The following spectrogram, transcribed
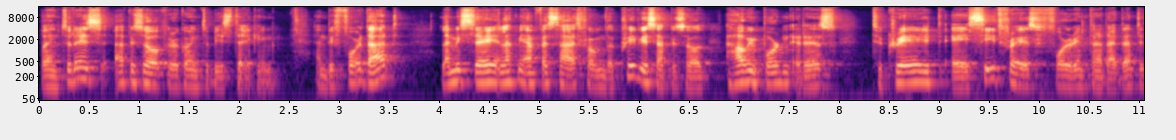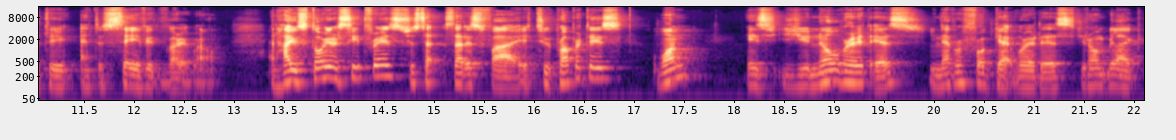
But in today's episode, we're going to be staking. And before that, let me say and let me emphasize from the previous episode how important it is to create a seed phrase for your internet identity and to save it very well. And how you store your seed phrase should satisfy two properties. One is you know where it is, you never forget where it is. You don't be like,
